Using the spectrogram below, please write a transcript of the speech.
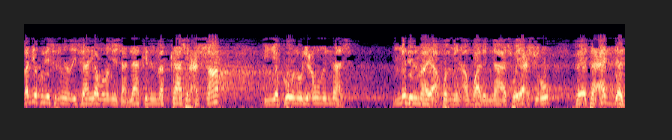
قد يكون يسر من الإنسان يظلم إنسان لكن المكاس العشار يكون لعوم الناس. مثل ما يأخذ من أموال الناس ويعشر فيتعدد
